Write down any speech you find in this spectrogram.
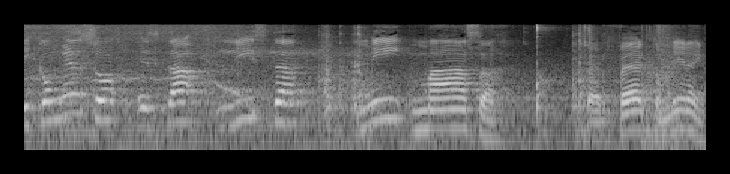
Y con eso está lista mi masa. Perfecto, miren.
